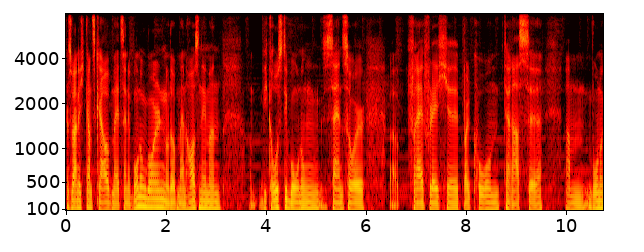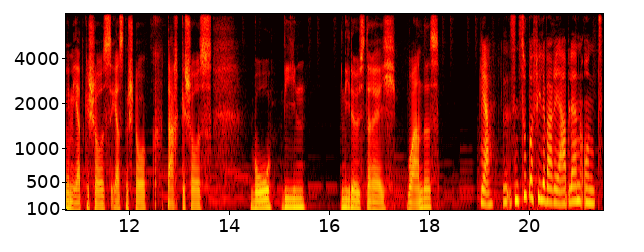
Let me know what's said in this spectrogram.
es war nicht ganz klar, ob wir jetzt eine Wohnung wollen oder ob wir ein Haus nehmen, wie groß die Wohnung sein soll, äh, Freifläche, Balkon, Terrasse, ähm, Wohnung im Erdgeschoss, ersten Stock, Dachgeschoss, wo, Wien, Niederösterreich, woanders. Ja, es sind super viele Variablen und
